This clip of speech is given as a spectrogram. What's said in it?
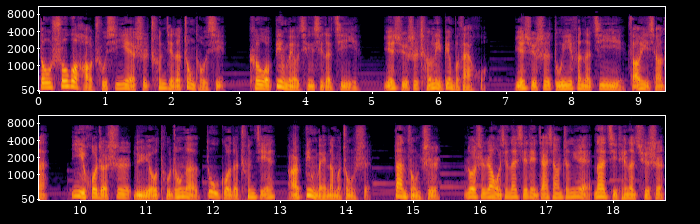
都说过好，除夕夜是春节的重头戏。可我并没有清晰的记忆，也许是城里并不在乎，也许是独一份的记忆早已消淡。亦或者是旅游途中的度过的春节，而并没那么重视。但总之，若是让我现在写点家乡正月那几天的趣事，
